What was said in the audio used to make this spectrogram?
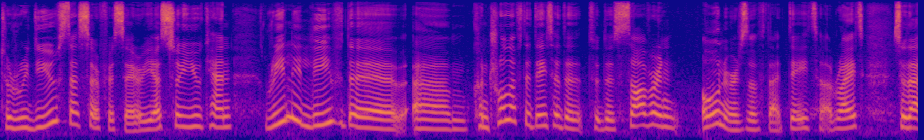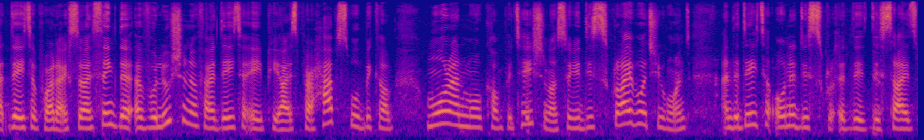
to reduce that surface area so you can really leave the um, control of the data to the sovereign owners of that data, right? So that data product. So I think the evolution of our data APIs perhaps will become more and more computational. So you describe what you want, and the data owner de decides,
